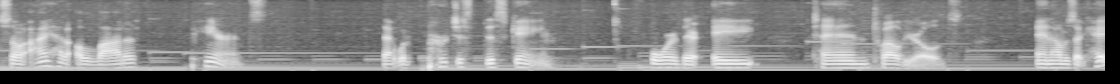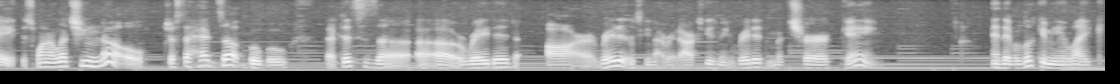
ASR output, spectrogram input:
So I had a lot of parents that would purchase this game for their 8, 10, 12 year olds. And I was like, hey, just want to let you know, just a heads up, boo boo, that this is a, a, a rated R, rated, excuse not rated R, excuse me, rated mature game. And they would look at me like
